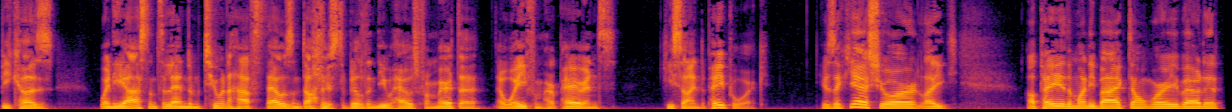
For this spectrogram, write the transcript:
because when he asked him to lend him two and a half thousand dollars to build a new house for Myrta away from her parents, he signed the paperwork. He was like, Yeah, sure, like I'll pay you the money back, don't worry about it.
